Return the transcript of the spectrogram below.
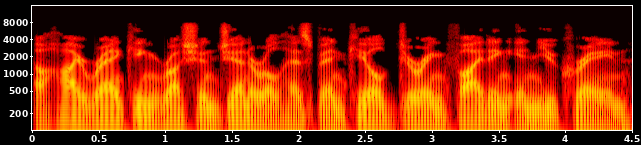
A high-ranking Russian general has been killed during fighting in Ukraine,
